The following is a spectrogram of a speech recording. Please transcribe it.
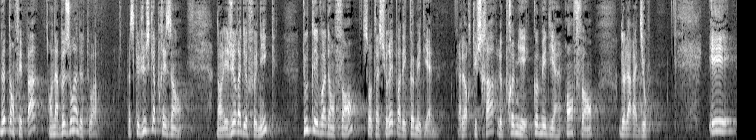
ne t'en fais pas, on a besoin de toi. Parce que jusqu'à présent, dans les jeux radiophoniques, toutes les voix d'enfants sont assurées par des comédiennes. Alors tu seras le premier comédien enfant de la radio. Et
